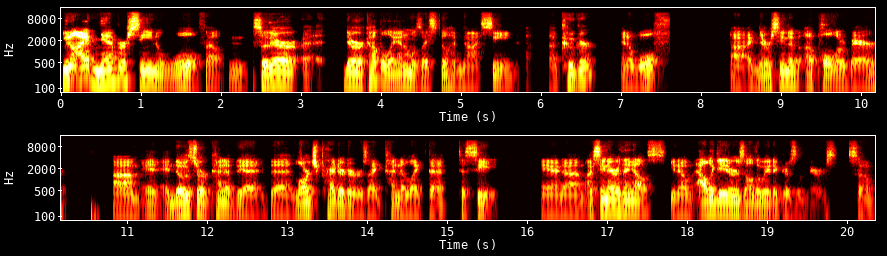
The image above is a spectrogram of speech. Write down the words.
You know, I have never seen a wolf out in so there are uh, there are a couple animals I still have not seen. A cougar and a wolf. Uh, I've never seen a, a polar bear. Um, and, and those are kind of the the large predators I kind of like to to see. And um, I've seen everything else, you know, alligators all the way to grizzly bears. So,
